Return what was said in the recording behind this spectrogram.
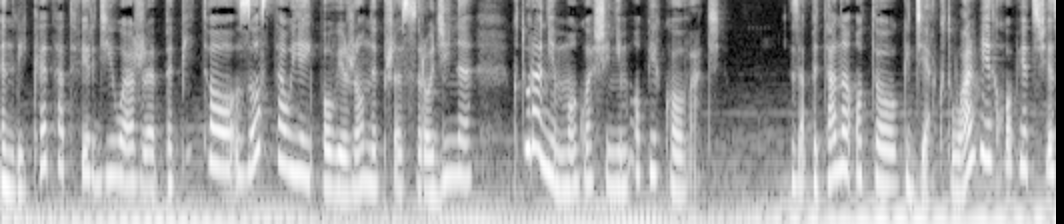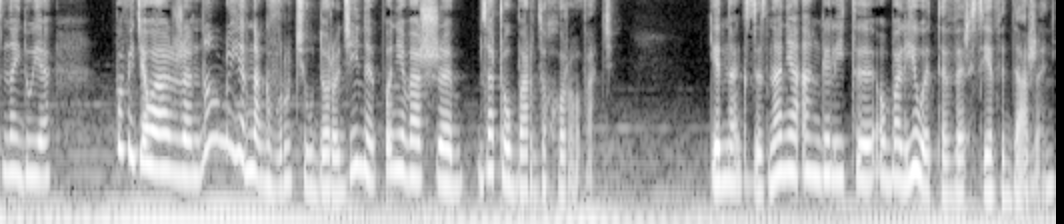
Enriqueta twierdziła, że Pepito został jej powierzony przez rodzinę która nie mogła się nim opiekować. Zapytana o to, gdzie aktualnie chłopiec się znajduje, powiedziała, że no, jednak wrócił do rodziny, ponieważ e, zaczął bardzo chorować. Jednak zeznania Angelity obaliły te wersje wydarzeń.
